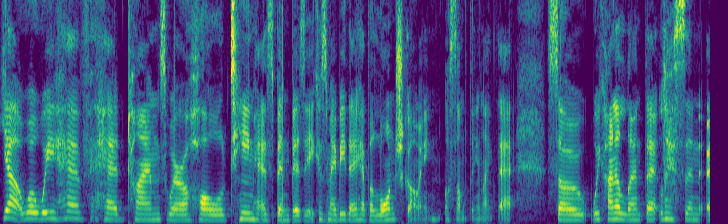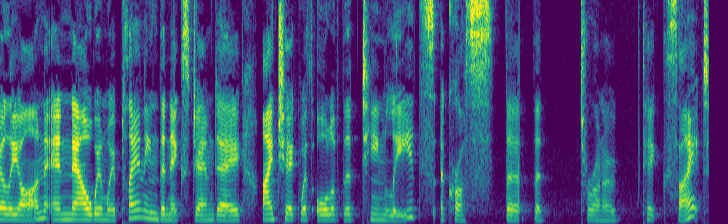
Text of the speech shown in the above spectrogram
Yeah, well, we have had times where a whole team has been busy because maybe they have a launch going or something like that. So we kind of learnt that lesson early on. And now, when we're planning the next jam day, I check with all of the team leads across the, the Toronto Tech site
